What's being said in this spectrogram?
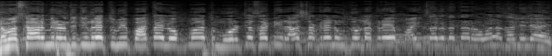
नमस्कार मी रणजित इंगळे. तुम्ही पाहताय लोकमत. मोर्चासाठी राज ठाकरे आणि उद्धव ठाकरे पायी चालत आता रवाना झालेले आहेत.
